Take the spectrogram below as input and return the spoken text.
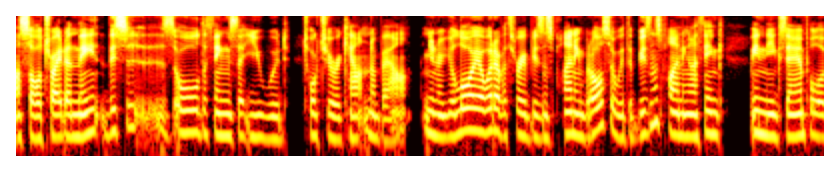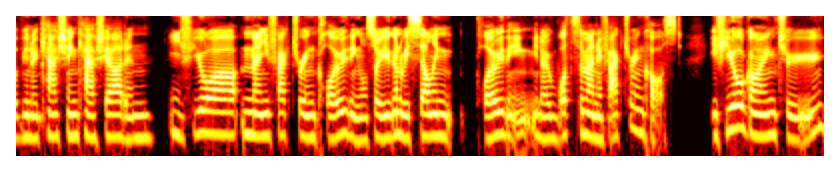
a sole trader? And the, this is all the things that you would talk to your accountant about, you know, your lawyer, whatever, through business planning. But also with the business planning, I think in the example of, you know, cash in, cash out. And if you're manufacturing clothing or so you're going to be selling clothing, you know, what's the manufacturing cost? If you're going to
